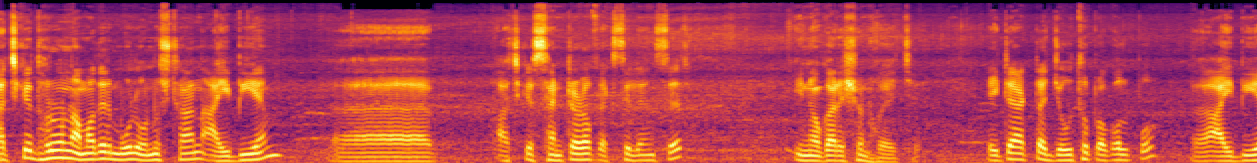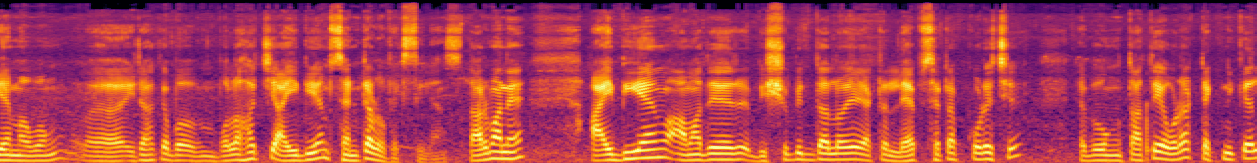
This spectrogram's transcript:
আজকে ধরুন আমাদের মূল অনুষ্ঠান আইবিএম আজকে সেন্টার অফ এক্সিলেন্সের। ইনগারেশন হয়েছে। এটা একটা যৌথ প্রকল্প আইবিএম এবং এটাকে বলা হচ্ছে আইবিএম সেন্টার অফ এক্সিলেন্স তার মানে আইবিএম আমাদের বিশ্ববিদ্যালয়ে একটা ল্যাব সেট করেছে এবং তাতে ওরা টেকনিক্যাল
